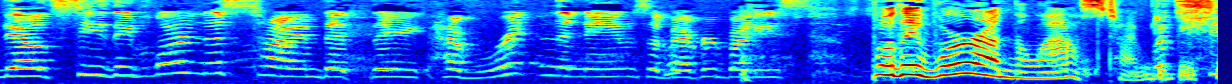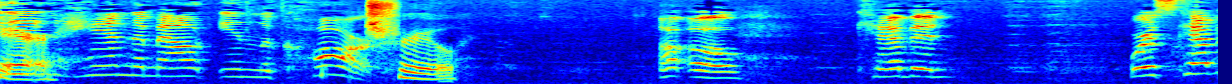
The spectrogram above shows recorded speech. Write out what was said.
Now, see, they've learned this time that they have written the names of everybody's, Well, they were on the last time, to but be she fair. didn't hand them out in the car. True. Uh oh. Kevin. Where's Kevin?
